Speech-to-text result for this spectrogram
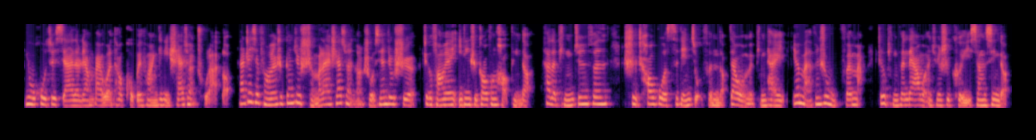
用户最喜爱的两百万套口碑房源给你筛选出来了。那这些房源是根据什么来筛选呢？首先就是这个房源一定是高分好评的，它的平均分是超过四点九分的，在我们平台，因为满分是五分嘛，这个评分大家完全是可以相信的。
